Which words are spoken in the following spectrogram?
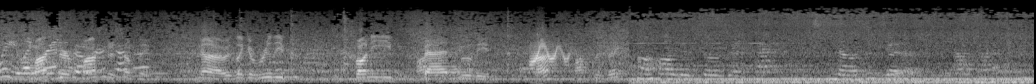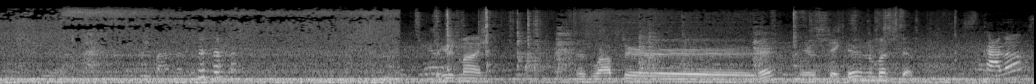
Wait, like monster, Bram Stoker monster stuff? something. No, it was like a really funny, bad movie. Huh? Monsters Inc. Oh, this is so good. No, this is good. So here's mine. There's lobster there. There's steak there, and a bunch of stuff. Scallops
